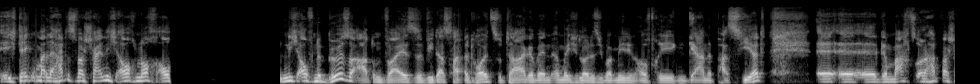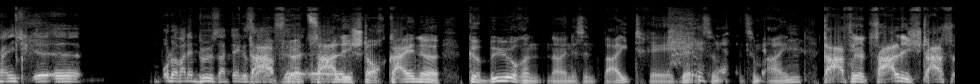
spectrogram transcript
ich denke mal, er hat es wahrscheinlich auch noch auf nicht auf eine böse Art und Weise, wie das halt heutzutage, wenn irgendwelche Leute sich über Medien aufregen, gerne passiert, äh, äh, äh gemacht, sondern hat wahrscheinlich äh, äh, oder war der böse, hat der gesagt? Dafür äh, zahle ich doch keine Gebühren. Nein, es sind Beiträge zum, zum einen. Dafür zahle ich das.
